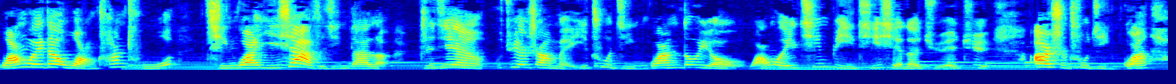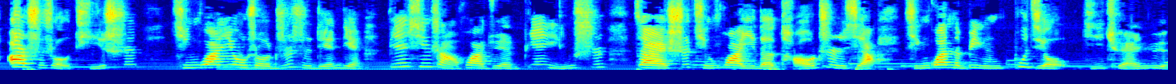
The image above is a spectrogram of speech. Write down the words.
王维的《辋川图》。秦观一下子惊呆了。只见卷上每一处景观都有王维亲笔题写的绝句，二十处景观，二十首题诗。秦观用手指指点点，边欣赏画卷边吟诗。在诗情画意的陶制下，秦观的病不久即痊愈。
